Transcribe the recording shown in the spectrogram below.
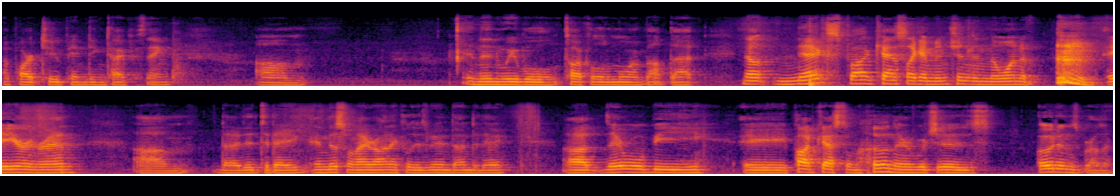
a part two pending type of thing. Um, and then we will talk a little more about that. Now, next podcast, like I mentioned in the one of Aegir and Ren um, that I did today, and this one ironically is being done today, uh, there will be a podcast on Hoenir, which is Odin's brother.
